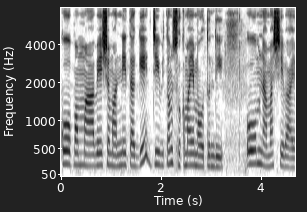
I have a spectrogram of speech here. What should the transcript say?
కోపం ఆవేశం అన్నీ తగ్గి జీవితం సుఖమయమవుతుంది. ఓం నమ శివాయ.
